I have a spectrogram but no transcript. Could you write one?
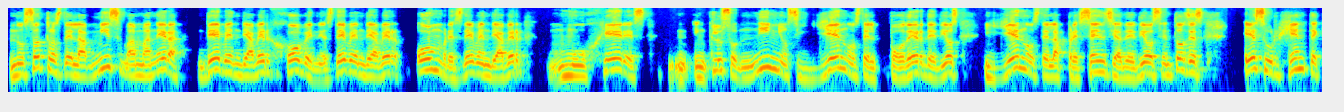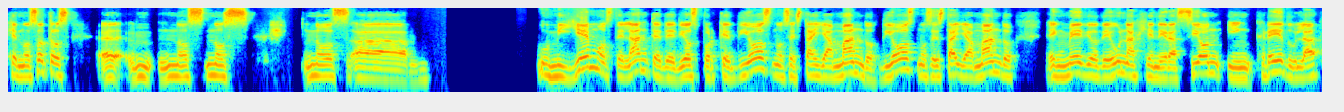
nosotros de la misma manera deben de haber jóvenes, deben de haber hombres, deben de haber mujeres, incluso niños llenos del poder de Dios, llenos de la presencia de Dios. Entonces, es urgente que nosotros eh, nos, nos, nos, uh, humillemos delante de Dios porque Dios nos está llamando, Dios nos está llamando en medio de una generación incrédula,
